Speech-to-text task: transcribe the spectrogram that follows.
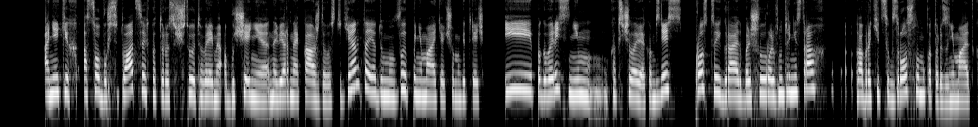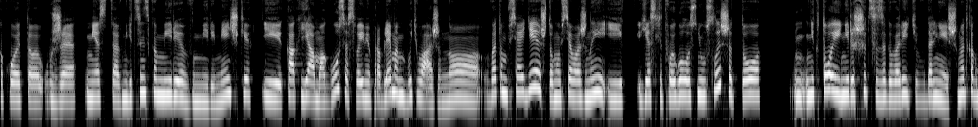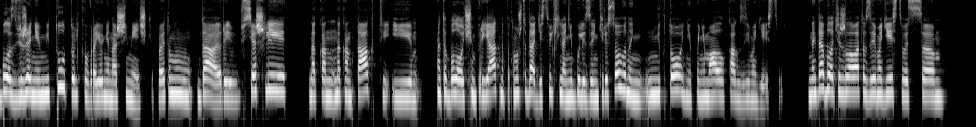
о неких особых ситуациях, которые существуют во время обучения, наверное, каждого студента. Я думаю, вы понимаете, о чем идет речь. И поговорить с ним как с человеком. Здесь просто играет большую роль внутренний страх, обратиться к взрослому, который занимает какое-то уже место в медицинском мире, в мире мечки, и как я могу со своими проблемами быть важен. Но в этом вся идея, что мы все важны, и если твой голос не услышат, то никто и не решится заговорить в дальнейшем. Но это как было с движением МИТУ, только в районе нашей мечки. Поэтому, да, все шли на, кон- на контакт, и это было очень приятно, потому что, да, действительно, они были заинтересованы, никто не понимал, как взаимодействовать. Иногда было тяжеловато взаимодействовать с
